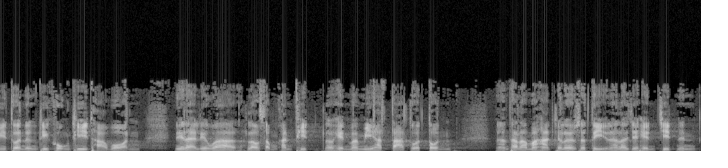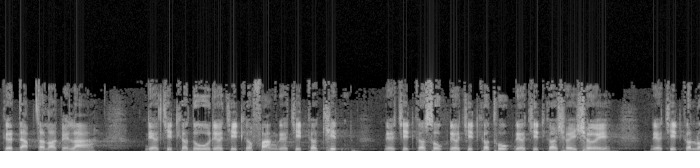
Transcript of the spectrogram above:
มีตัวหนึ่งที่คงที่ถาวรนี่แหละเรียกว่าเราสำคัญผิด เราเห็นว่ามีอัตตาตัวตนนะถ้าเรามาหัดเจริญสตินะเราจะเห็นจิตนั้นเกิดดับตลอดเวลา เดี๋ยวจิตก็ดู เดี๋ยวจิตก็ฟัง เดี๋ยวจิตก็คิด เดี๋ยวจิตก็สุข เดี๋ยวจิตก็ทุกข์ เดี๋ยวจิตก็เฉยเฉย เดี๋ยวจิตก็โล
